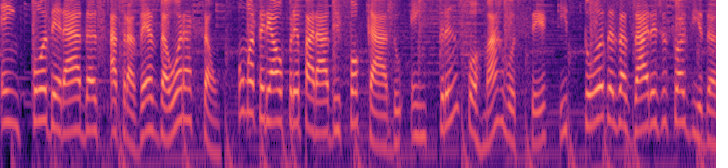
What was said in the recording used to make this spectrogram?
Empoderadas através da oração. Um material preparado e focado em transformar você e todas as áreas de sua vida.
